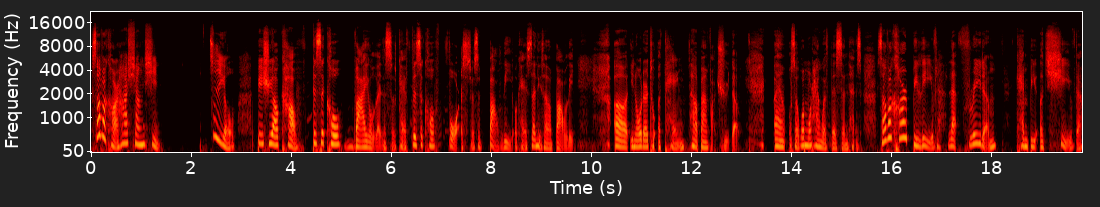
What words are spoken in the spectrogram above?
Savarkar 他相信自由必须要靠 physical violence，OK，physical force 就是暴力，OK，身体上的暴力。呃、uh,，in order to attain 才有办法取得。And so one more time with this sentence, Savarkar believed that freedom can be achieved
